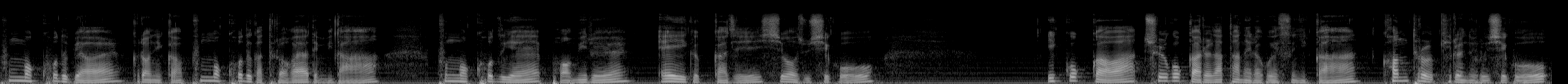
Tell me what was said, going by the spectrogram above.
품목 코드별 그러니까 품목 코드가 들어가야 됩니다. 품목 코드의 범위를 A급까지 씌워주시고 입고가와 출고가를 나타내려고 했으니까 컨트롤 키를 누르시고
